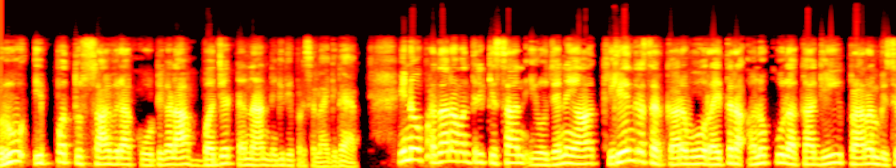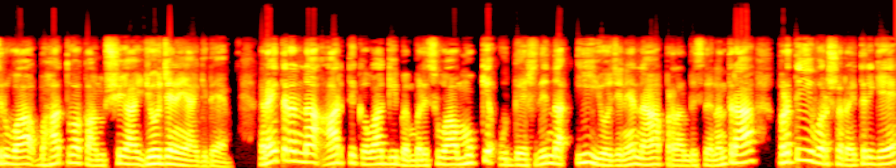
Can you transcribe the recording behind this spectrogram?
ರು ಇಪ್ಪತ್ತು ಸಾವಿರ ಕೋಟಿಗಳ ಬಜೆಟ್ ಅನ್ನ ನಿಗದಿಪಡಿಸಲಾಗಿದೆ. ಇನ್ನು ಪ್ರಧಾನಮಂತ್ರಿ ಕಿಸಾನ್ ಯೋಜನೆಯ ಕೇಂದ್ರ ಸರ್ಕಾರವು ರೈತರ ಅನುಕೂಲಕ್ಕಾಗಿ ಪ್ರಾರಂಭಿಸಿರುವ ಮಹತ್ವಾಕಾಂಕ್ಷೆಯ ಯೋಜನೆಯಾಗಿದೆ. ರೈತರನ್ನ ಆರ್ಥಿಕವಾಗಿ ಬೆಂಬಲಿಸುವ ಮುಖ್ಯ ಉದ್ದೇಶದಿಂದ ಈ ಯೋಜನೆಯನ್ನ ಪ್ರಾರಂಭಿಸಿದ ನಂತರ ಪ್ರತಿ ವರ್ಷ ರೈತರಿಗೆ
